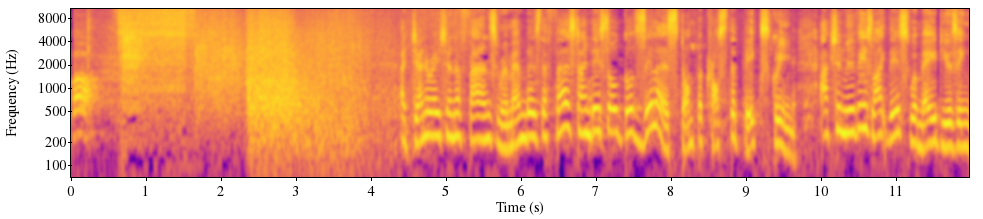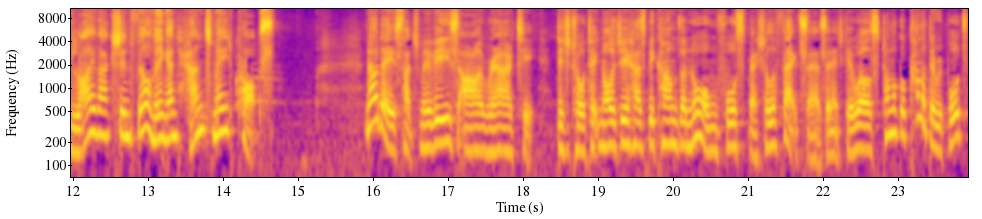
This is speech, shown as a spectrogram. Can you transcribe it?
A generation of fans remembers the first time they saw Godzilla stomp across the big screen. Action movies like this were made using live-action filming and handmade props. Nowadays, such movies are a rarity. Digital technology has become the norm for special effects. As NHK World's Tomoko Kamata reports,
